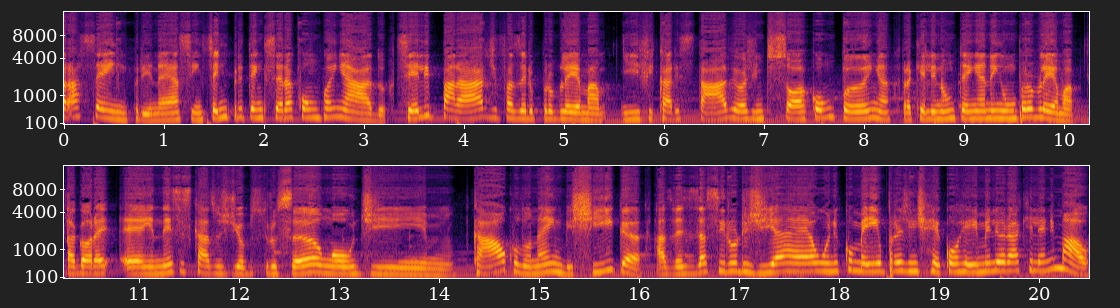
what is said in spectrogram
para sempre, né? Assim, sempre tem que ser acompanhado. Se ele parar de fazer o problema e ficar estável, a gente só acompanha para que ele não tenha nenhum problema. Agora, é, nesses casos de obstrução ou de hum, cálculo, né, em bexiga, às vezes a cirurgia é o único meio para a gente recorrer e melhorar aquele animal.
